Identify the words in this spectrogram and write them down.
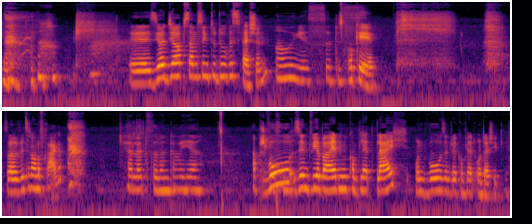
Is your job something to do with fashion? Oh yes, it is. Okay. So, willst du noch eine Frage? Ja, letzte, dann können wir hier abschließen. Wo sind wir beiden komplett gleich und wo sind wir komplett unterschiedlich?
